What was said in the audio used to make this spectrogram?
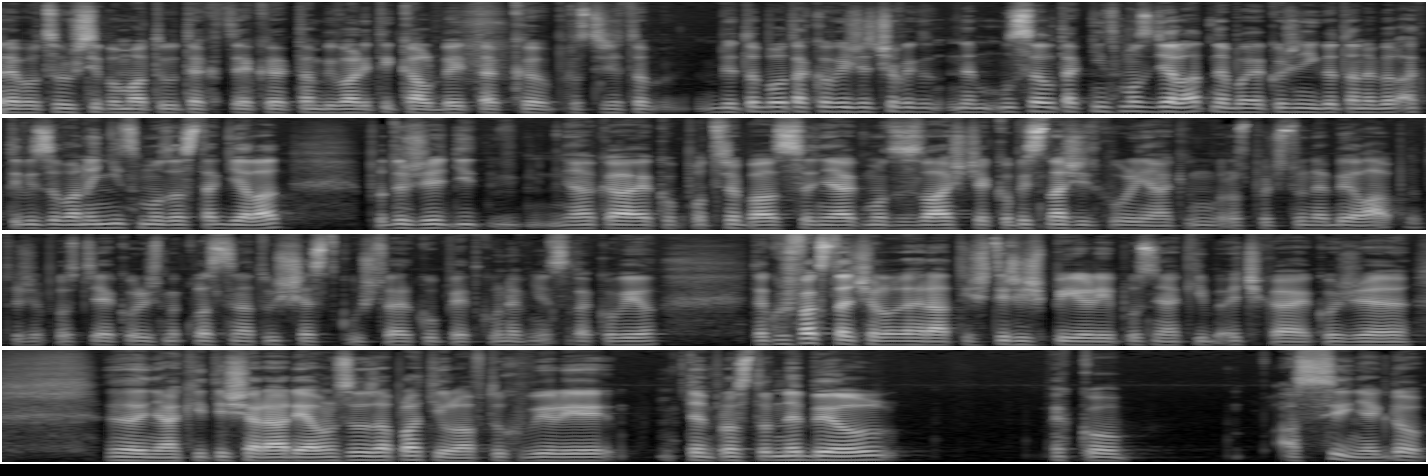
nebo co už si pamatuju, tak jak, jak tam bývaly ty kalby, tak prostě, že to, že to bylo takové, že člověk nemusel tak nic moc dělat, nebo jako, že nikdo tam nebyl aktivizovaný nic moc zas tak dělat, protože nějaká jako potřeba se nějak moc zvlášť jakoby snažit kvůli nějakému rozpočtu nebyla, protože prostě jako když jsme klesli na tu šestku, čtverku, pětku, nevím, něco takového, tak už fakt stačilo hrát ty čtyři špíly plus nějaký bečka, jakože eh, nějaký ty šarády a ono se to zaplatilo. A v tu chvíli ten prostor nebyl jako asi někdo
